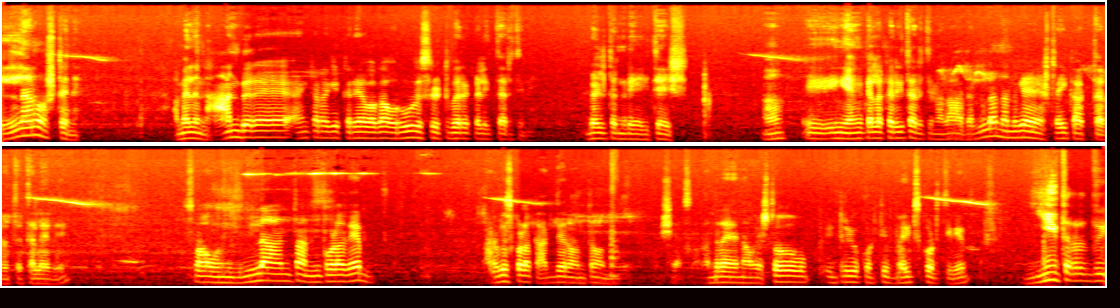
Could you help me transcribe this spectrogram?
ಎಲ್ಲರೂ ಅಷ್ಟೇ ಆಮೇಲೆ ನಾನು ಬೇರೆ ಆ್ಯಂಕರ್ ಆಗಿ ಕರೆಯುವಾಗ ಅವ್ರ ಊರ ಹೆಸರಿಟ್ಟು ಬೇರೆ ಕಳೀತಾ ಇರ್ತೀನಿ. ಬೆಳ್ತಂಗಡಿ ಹಿತೇಶ್. ಹಾಂ ಹಿಂಗೆ ಹೆಂಗೆಲ್ಲ ಕರೀತಾ ಇರ್ತೀನಲ್ಲ, ಅದೆಲ್ಲ ನನಗೆ ಸ್ಟ್ರೈಕ್ ಆಗ್ತಾ ಇರುತ್ತೆ ತಲೆಯಲ್ಲಿ ಸೊ ಅವನ್ ಇಲ್ಲ ಅಂತ ಅಂದ್ಕೊಳ್ಳೋದೇ ಅಡಗಿಸ್ಕೊಳಕ್ಕೆ ಆಗದೆ ಇರೋವಂಥ ಒಂದು ವಿಷಯ ಸರ್. ಅಂದರೆ ನಾವು ಎಷ್ಟೋ ಇಂಟರ್ವ್ಯೂ ಕೊಡ್ತೀವಿ ಬೈಟ್ಸ್ ಕೊಡ್ತೀವಿ. ಈ ಥರದ್ದು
